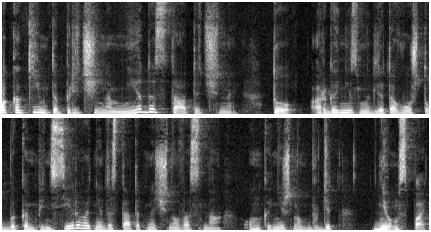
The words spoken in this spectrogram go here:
по каким-то причинам недостаточны, то организму для того, чтобы компенсировать недостаток ночного сна, он, конечно, будет днем спать.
